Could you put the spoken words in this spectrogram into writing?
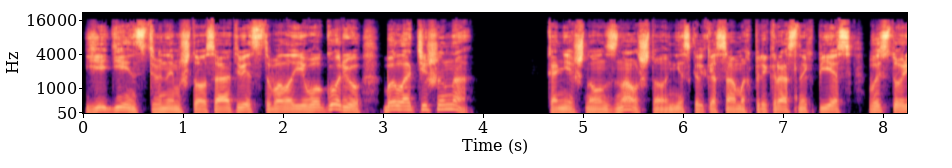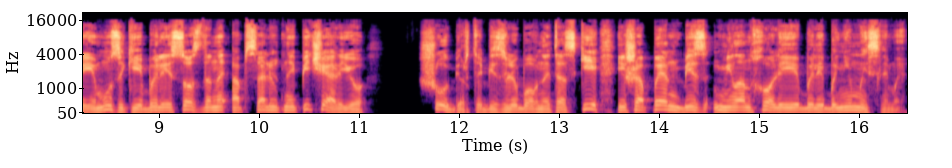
Единственным, что соответствовало его горю, была тишина. Конечно, он знал, что несколько самых прекрасных пьес в истории музыки были созданы абсолютной печалью. Шуберт без любовной тоски и Шопен без меланхолии были бы немыслимы.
